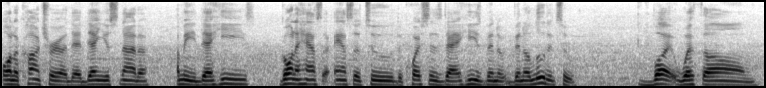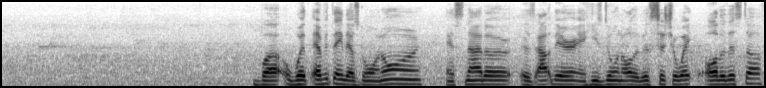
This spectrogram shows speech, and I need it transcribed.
on the contrary that Daniel Snyder, I mean that he's going to have to answer to the questions that he's been been alluded to. But with um, but with everything that's going on and Snyder is out there and he's doing all of this situation all of this stuff.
